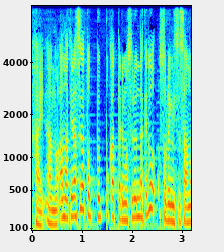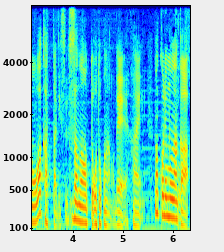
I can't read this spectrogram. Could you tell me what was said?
はい、あのアマテラスがトップっぽかったりもするんだけどそれにスサノオは勝ったりする。スサノオって男なので、はい。まあ、これもなんか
